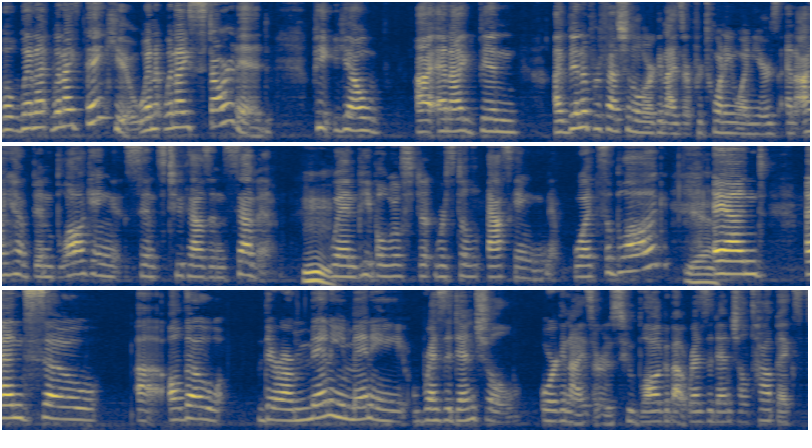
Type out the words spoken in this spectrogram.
Well, when I when I thank you when when I started, you know, I, and I've been I've been a professional organizer for 21 years, and I have been blogging since 2007. Mm. When people were, st- were still asking, "What's a blog?" Yeah. And and so, uh, although there are many, many residential organizers who blog about residential topics.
